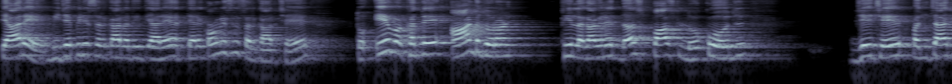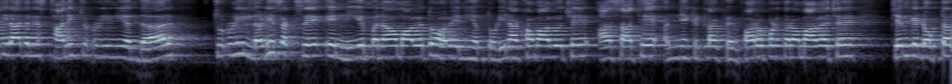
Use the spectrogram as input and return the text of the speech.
ત્યારે બીજેપીની સરકાર હતી, ત્યારે અત્યારે કોંગ્રેસની સરકાર છે. તો એ વખતે આઠ ધોરણથી લગાવીને દસ પાસ લોકો જ જે છે પંચાયતી રાજ અને સ્થાનિક ચૂંટણીની અંદર ચૂંટણી લડી શકશે એ નિયમ બનાવવામાં આવ્યો હતો. હવે નિયમ તોડી નાખવામાં આવ્યો છે. આ સાથે અન્ય કેટલાક ફેરફારો પણ કરવામાં આવ્યા છે. જેમ કે ડૉક્ટર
